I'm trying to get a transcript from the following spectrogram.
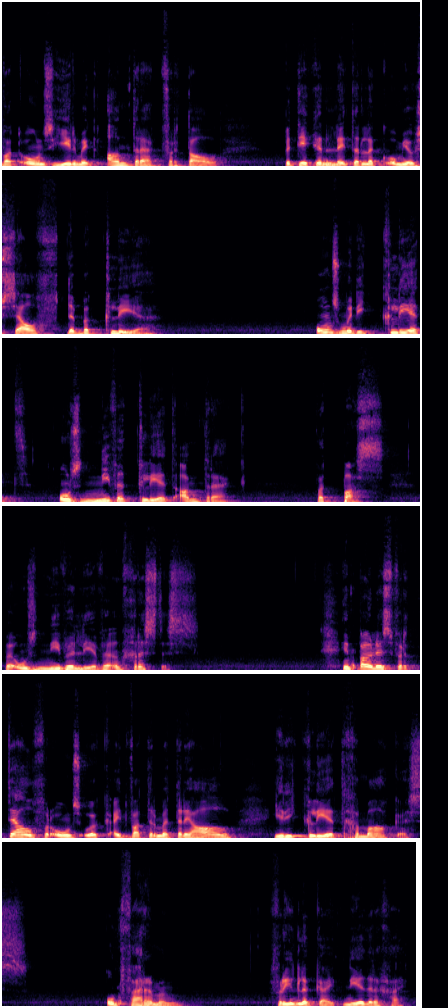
wat ons hier met aantrek vertaal, beteken letterlik om jouself te beklee. Ons moet die kleed, ons nuwe kleed aantrek wat pas by ons nuwe lewe in Christus. En Paulus vertel vir ons ook uit watter materiaal hierdie kleed gemaak is. Ontferming, vriendelikheid, nederigheid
